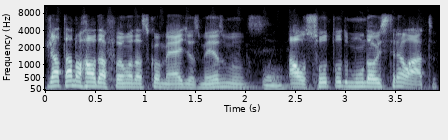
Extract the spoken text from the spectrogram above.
já tá no hall da fama das comédias mesmo. Sim. Alçou todo mundo ao estrelato.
